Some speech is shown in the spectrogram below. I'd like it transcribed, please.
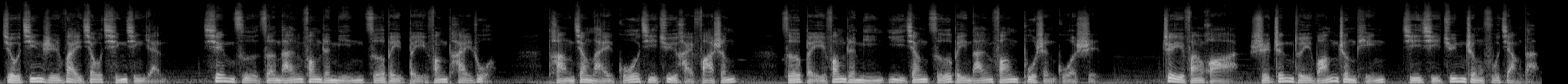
就今日外交情形言，签字则南方人民责备北方太弱；倘将来国际巨害发生，则北方人民亦将责备南方不审国事。”这番话是针对王正廷及其军政府讲的。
